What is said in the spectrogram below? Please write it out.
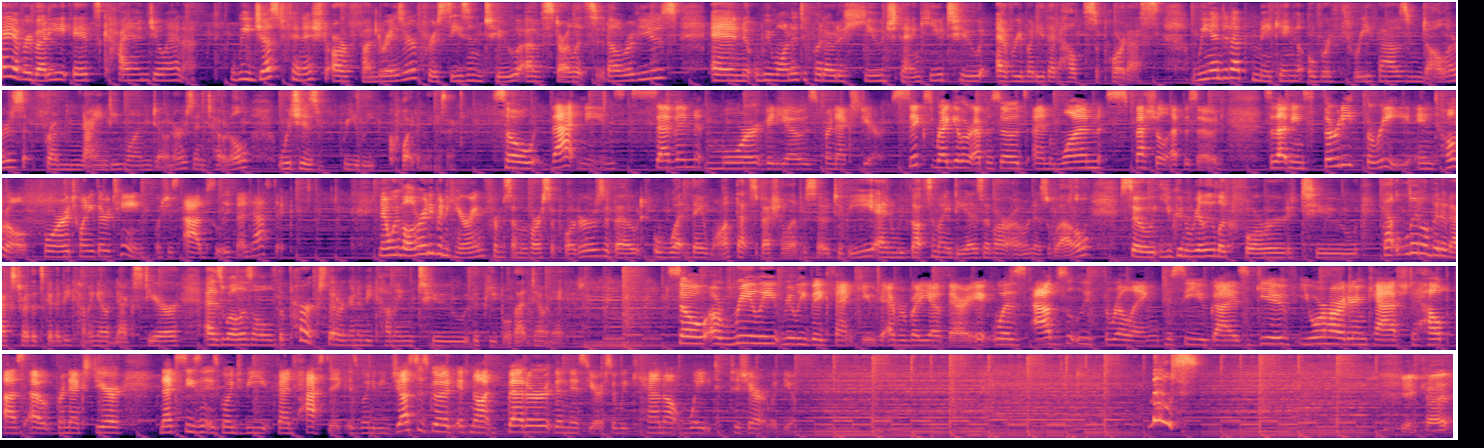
Hey everybody, it's Kaja and Joanna. We just finished our fundraiser for season two of Starlit Citadel Reviews, and we wanted to put out a huge thank you to everybody that helped support us. We ended up making over $3,000 from 91 donors in total, which is really quite amazing. So that means seven more videos for next year. Six regular episodes and one special episode. So that means 33 in total for 2013, which is absolutely fantastic. Now, we've already been hearing from some of our supporters about what they want that special episode to be, and we've got some ideas of our own as well. So you can really look forward to that little bit of extra that's going to be coming out next year, as well as all of the perks that are going to be coming to the people that donated. So a really, really big thank you to everybody out there. It was absolutely thrilling to see you guys give your hard-earned cash to help us out for next year. Next season is going to be fantastic. It's going to be just as good, if not better than this year. So we cannot wait to share it with you. Moose! Okay, cut.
